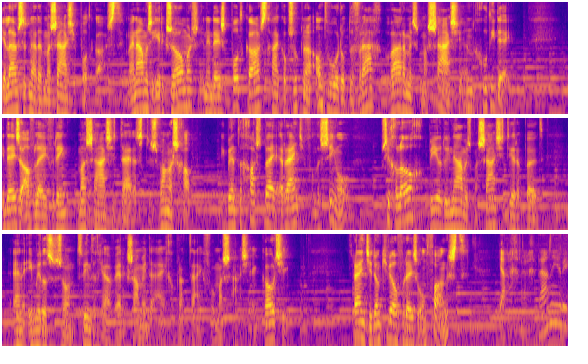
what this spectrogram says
Je luistert naar de Massage Podcast. Mijn naam is Erik Zomers en in deze podcast ga ik op zoek naar antwoorden op de vraag: waarom is massage een goed idee? In deze aflevering massage tijdens de zwangerschap. Ik ben te gast bij Rijntje van der Singel, psycholoog, biodynamisch massagetherapeut en inmiddels zo'n 20 jaar werkzaam in de eigen praktijk voor massage en coaching. Rijntje, dankjewel voor deze ontvangst. Ja, graag gedaan Erik.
